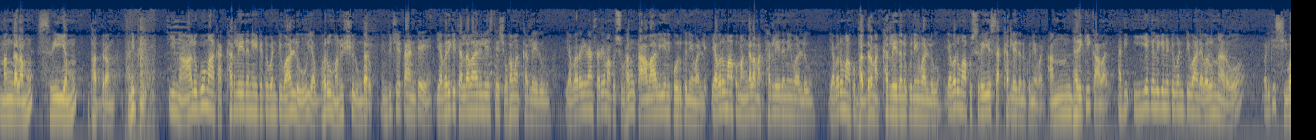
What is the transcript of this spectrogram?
మంగళము శ్రీయము భద్రము అని పేరు ఈ నాలుగు మాకు అక్కర్లేదనేటటువంటి వాళ్ళు ఎవ్వరూ మనుష్యులు ఉండరు ఎందుచేత అంటే ఎవరికి తెల్లవారి లేస్తే శుభం అక్కర్లేదు. ఎవరైనా సరే మాకు శుభం కావాలి అని కోరుకునేవాళ్ళే. ఎవరు మాకు మంగళం అక్కర్లేదనే వాళ్ళు ఎవరు మాకు భద్రం అక్కర్లేదనుకునే వాళ్ళు ఎవరు మాకు శ్రేయస్సు అక్కర్లేదనుకునేవాళ్ళు అందరికీ కావాలి. అది ఇయ్యగలిగినటువంటి వాడు ఎవరున్నారో వాడికి శివ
